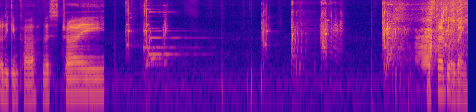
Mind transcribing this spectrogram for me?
early game car. Let's try... Let's try a bit of rank.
